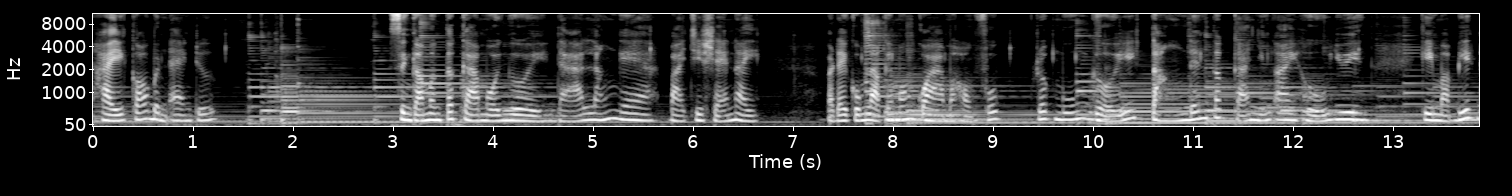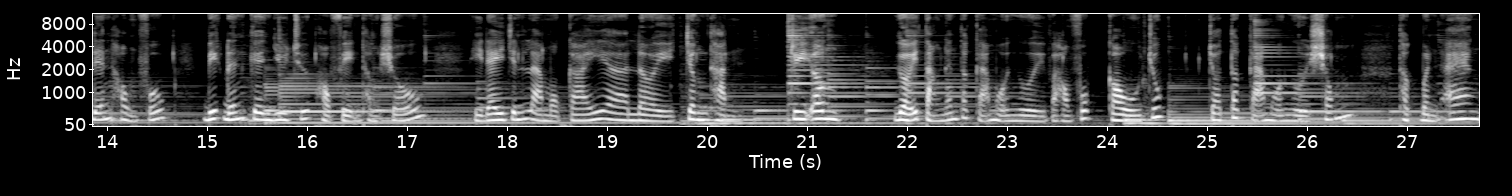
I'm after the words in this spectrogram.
hãy có bình an trước xin cảm ơn tất cả mọi người đã lắng nghe bài chia sẻ này. Và đây cũng là cái món quà mà hồng phúc rất muốn gửi tặng đến tất cả những ai hữu duyên. Khi mà biết đến hồng phúc, biết đến kênh youtube học viện thần số, thì đây chính là một cái ờ, lời chân thành, tri ân gửi tặng đến tất cả mọi người. Và hồng phúc cầu chúc cho tất cả mọi người sống thật bình an,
